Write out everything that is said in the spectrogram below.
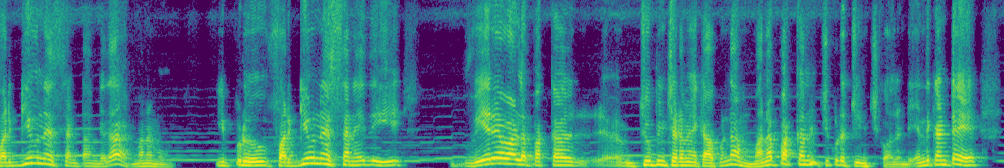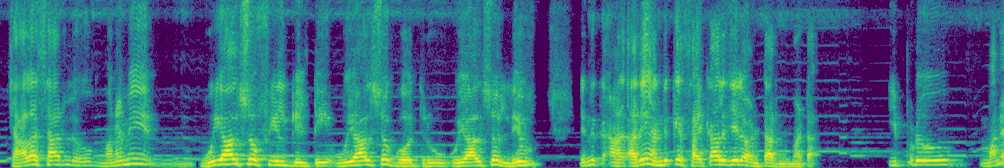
ఫర్గివ్నెస్ అంటాం కదా మనము. ఇప్పుడు ఫర్గివ్నెస్ అనేది వేరే వాళ్ళ పక్క చూపించడమే కాకుండా మన పక్క నుంచి కూడా చూపించుకోవాలండి ఎందుకంటే చాలాసార్లు మనమే we also feel guilty we also go through we also live ఎందుకు అదే అందుకే సైకాలజీలో అంటారు అనమాట ఇప్పుడు మన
